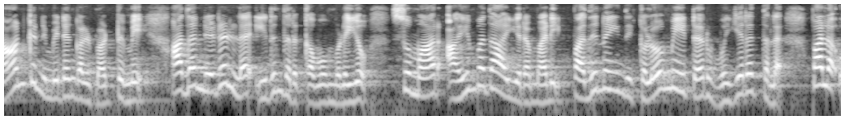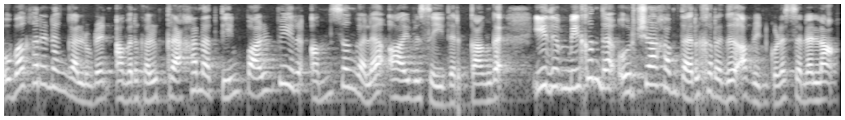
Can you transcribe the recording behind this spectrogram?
நான்கு நிமிடங்கள் மட்டுமே அதன் நிழலில் இருந்திருக்கவும் முடியும். சுமார் ஐம்பதாயிரம் அடி பதினைந்து கிலோமீட்டர் உயரத்தில் பல உபகரணங்களுடன் அவர்கள் கிரகணத்தின் பல்வேறு அம்சங்களை ஆய்வு செய்திருக்காங்க. இது மிகுந்த உற்சாகம் தருகிறது அப்படின்னு கூட சொல்லலாம்.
